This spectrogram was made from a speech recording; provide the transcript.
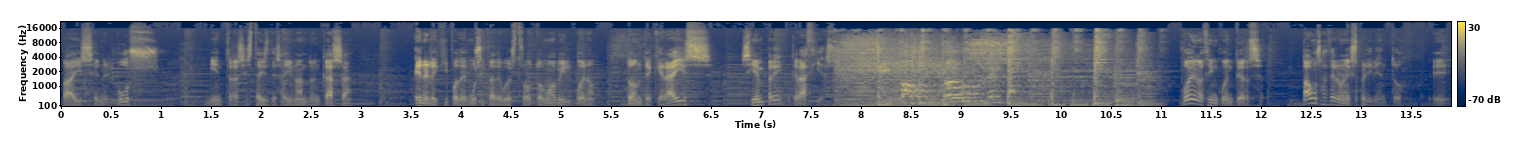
vais en el bus, mientras estáis desayunando en casa, en el equipo de música de vuestro automóvil, bueno, donde queráis, siempre, gracias. Bueno, cincuenters, vamos a hacer un experimento. Eh,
